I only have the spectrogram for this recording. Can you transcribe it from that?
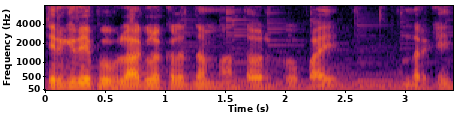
తిరిగి రేపు బ్లాగ్లో కలుద్దాం. అంతవరకు బాయ్ అందరికీ.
